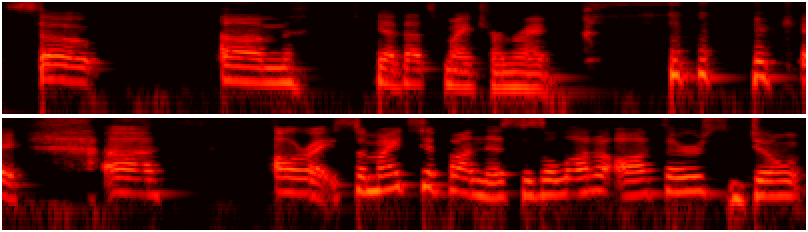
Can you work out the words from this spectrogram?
So, um, yeah, that's my turn, right? okay. Uh, all right. So my tip on this is a lot of authors don't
